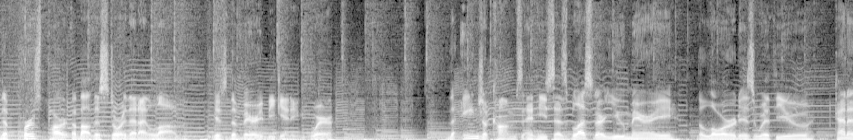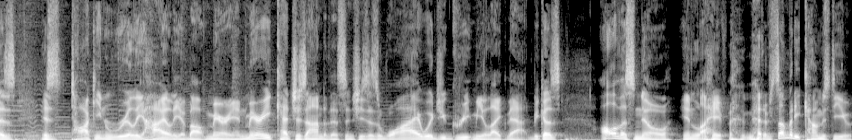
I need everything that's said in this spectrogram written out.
The first part about this story that I love is the very beginning, where the angel comes and he says, Blessed are you, Mary, the Lord is with you. Kind of is, is talking really highly about Mary. And Mary catches on to this and she says, Why would you greet me like that? Because all of us know in life that if somebody comes to you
